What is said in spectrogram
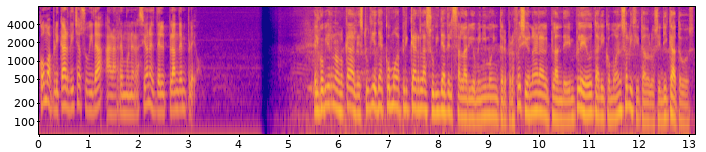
cómo aplicar dicha subida a las remuneraciones del plan de empleo. El gobierno local estudia ya cómo aplicar la subida del salario mínimo interprofesional al plan de empleo, tal y como han solicitado los sindicatos.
